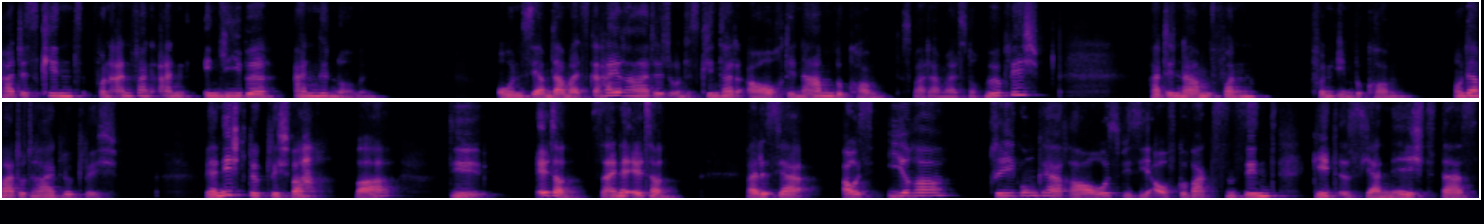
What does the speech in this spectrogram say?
hat das Kind von Anfang an in Liebe angenommen. Und sie haben damals geheiratet und das Kind hat auch den Namen bekommen. Das war damals noch möglich. Hat den Namen von, von ihm bekommen. Und er war total glücklich. Wer nicht glücklich war, war die Eltern, seine Eltern, weil es ja aus ihrer Prägung heraus, wie sie aufgewachsen sind, geht es ja nicht, dass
